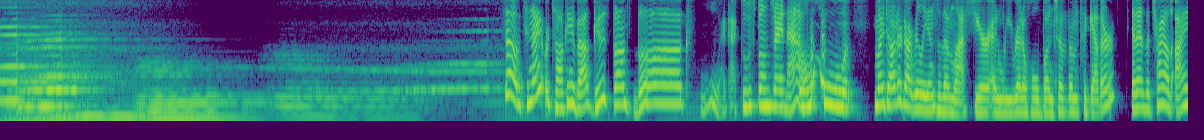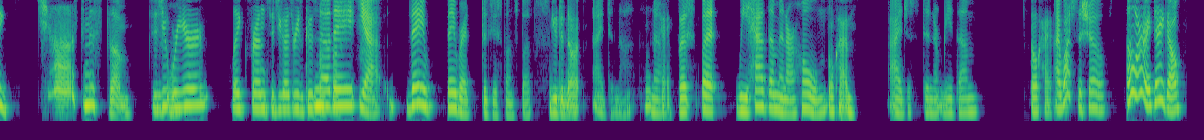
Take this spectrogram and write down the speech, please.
So, tonight we're talking about Goosebumps books. Ooh, I got goosebumps right now. Ooh. My daughter got really into them last year and we read a whole bunch of them together. And as a child, I just missed them. Did you, were Mhm. your like friends, did you guys read Goosebumps No, books? they yeah. They they read the goosebumps books. You did not. I did not. No. Okay. But But we had them in our home. okay. I just didn't read them. Okay. I watched the show. Oh, all right. There you go.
